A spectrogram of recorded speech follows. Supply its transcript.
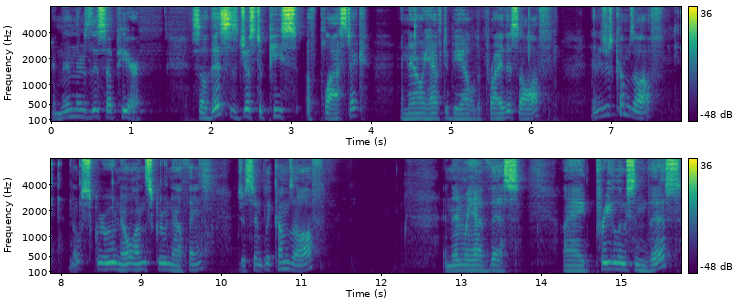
And then there's this up here. So this is just a piece of plastic and now we have to be able to pry this off. And it just comes off. No screw, no unscrew, nothing. It just simply comes off. And then we have this. I pre-loosened this.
